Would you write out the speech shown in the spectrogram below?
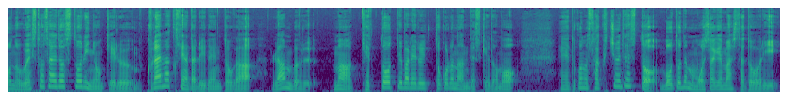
このウエストサイドストーリーにおけるクライマックスにあたるイベントがランブル、まあ、決闘って呼ばれるところなんですけども、えー、とこの作中ですと冒頭でも申し上げました通り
